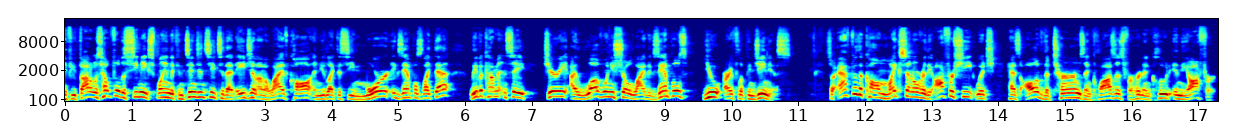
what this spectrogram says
if you thought it was helpful to see me explain the contingency to that agent on a live call and you'd like to see more examples like that, leave a comment and say, Jerry, I love when you show live examples. You are a flipping genius. So after the call, Mike sent over the offer sheet, which has all of the terms and clauses for her to include in the offer.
